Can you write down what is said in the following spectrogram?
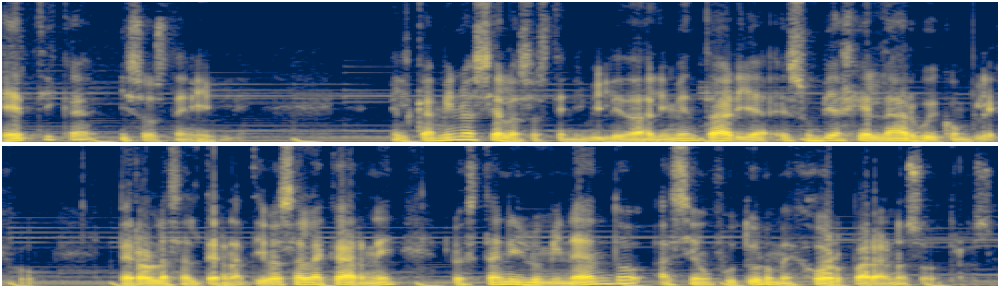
ética y sostenible. El camino hacia la sostenibilidad alimentaria es un viaje largo y complejo, pero las alternativas a la carne lo están iluminando hacia un futuro mejor para nosotros.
